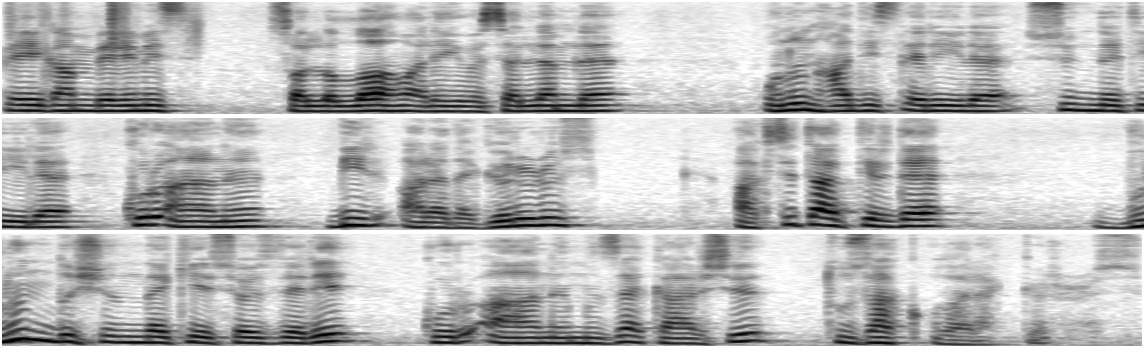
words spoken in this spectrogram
Peygamberimiz sallallahu aleyhi ve sellemle, onun hadisleriyle, sünnetiyle Kur'an'ı bir arada görürüz. Aksi takdirde bunun dışındaki sözleri Kur'an'ımıza karşı tuzak olarak görürüz.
